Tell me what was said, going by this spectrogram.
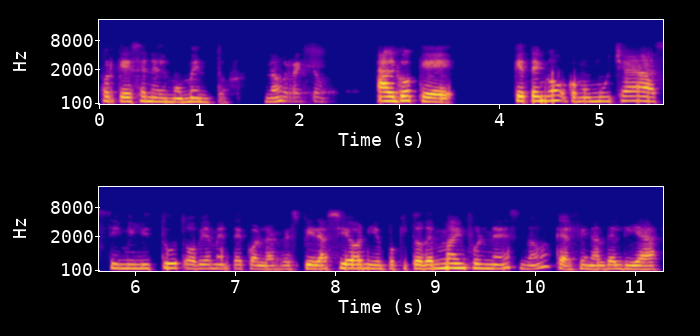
porque es en el momento, ¿no? Correcto. Algo que, que tengo como mucha similitud, obviamente, con la respiración y un poquito de mindfulness, ¿no? Que al final del día,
